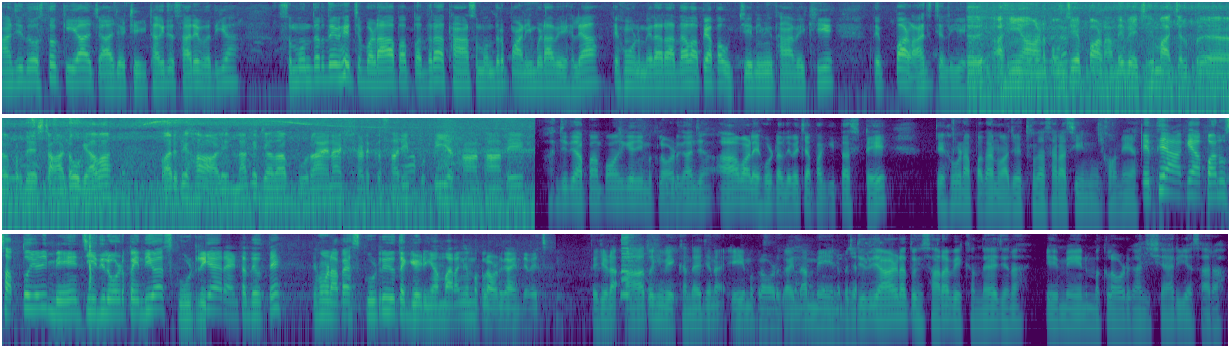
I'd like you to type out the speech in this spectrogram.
ਹਾਂਜੀ ਦੋਸਤੋ, ਕੀ ਹਾਲ ਚਾਲ ਜੇ? ਠੀਕ ਠਾਕ ਜੇ ਸਾਰੇ ਵਧੀਆ? ਸਮੁੰਦਰ ਦੇ ਵਿੱਚ ਬੜਾ ਆਪਾਂ ਪੱਧਰਾ ਥਾਂ ਸਮੁੰਦਰ ਪਾਣੀ ਬੜਾ ਵੇਖ ਲਿਆ ਤੇ ਹੁਣ ਮੇਰਾ ਇਰਾਦਾ ਵਾ ਵੀ ਆਪਾਂ ਉੱਚੇ ਨੀਵੇਂ ਥਾਂ ਵੇਖੀਏ ਤੇ ਪਹਾੜਾਂ 'ਚ ਚੱਲੀਏ। ਅਸੀਂ ਆਣ ਪਹੁੰਚੇ ਪਹਾੜਾਂ ਦੇ ਵਿੱਚ, ਹਿਮਾਚਲ ਪ੍ਰਦੇਸ਼ ਸਟਾਰਟ ਹੋ ਗਿਆ ਵਾ, ਪਰ ਇਹਦੇ ਹਾਲ ਇੰਨਾ ਕਿ ਜ਼ਿਆਦਾ ਬੁਰਾ ਹੈ ਨਾ, ਸੜਕ ਸਾਰੀ ਪੁੱਟੀ ਆ ਥਾਂ ਥਾਂ ਤੇ। ਹਾਂਜੀ ਤੇ ਆਪਾਂ ਪਹੁੰਚ ਗਏ ਜੀ ਮਕਲੌੜਗੰਜ, ਆਹ ਵਾਲੇ ਹੋਟਲ ਦੇ ਵਿੱਚ ਆਪਾਂ ਕੀਤਾ ਸਟੇ ਤੇ ਹੁਣ ਆਪਾਂ ਤੁਹਾਨੂੰ ਅੱਜ ਇੱਥੋਂ ਦਾ ਸਾਰਾ ਸੀਨ ਵਿਖਾਉਨੇ ਆ ਇੱਥੇ ਆ ਕੇ ਆਪਾਂ ਨੂੰ ਸਭ ਤੋਂ ਜਿਹੜੀ ਮੇਨ ਚੀਜ਼ ਦੀ ਲੋੜ ਪੈਂਦੀ ਆ ਸਕੂਟਰੀ ਆ, ਰੈਂਟ ਦੇ ਉੱਤੇ। ਤੇ ਹੁਣ ਆਪਾਂ ਸਕੂਟਰੀ ਦੇ ਉੱਤੇ ਗੇੜੀਆਂ ਮਾਰਾਂਗੇ ਮਕਲੌੜਗੰਜ ਦੇ ਵਿੱਚ। ਤੇ ਜਿਹੜਾ ਆ ਤੁਸੀਂ ਵੇਖਣ ਦਾ ਜੇ ਨਾ ਇਹ ਮਕਲੌੜਗੰਜ ਦਾ ਮੇਨ ਬਾਜ਼ਾਰ ਜਿਹਦੇ ਆ ਜਿਹੜਾ ਤੁਸੀਂ ਸਾਰਾ ਵੇਖਣ ਦਾ ਜੇ ਨਾ ਇਹ ਮੇਨ ਮਕਲੌੜਗੰਜ ਸ਼ਹਿਰ ਹੀ ਆ ਸਾਰਾ।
